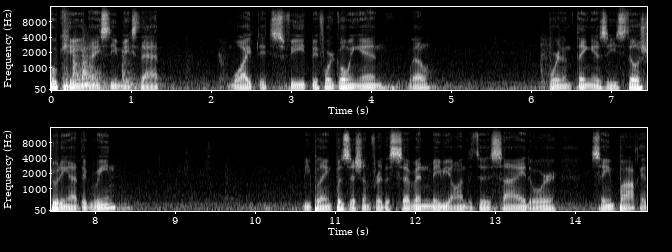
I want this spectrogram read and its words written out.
Okay, nicely makes that. Wiped its feet before going in. Well, important thing is he's still shooting at the green. Be playing position for the seven, maybe on to the side or same pocket.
